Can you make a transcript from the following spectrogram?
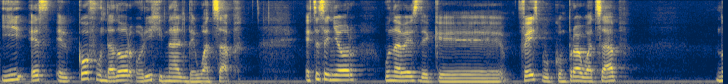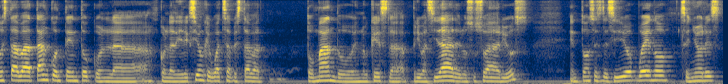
y es el cofundador original de WhatsApp. Este señor, una vez de que Facebook compró a WhatsApp, no estaba tan contento con la, con la dirección que WhatsApp estaba tomando en lo que es la privacidad de los usuarios. Entonces decidió, bueno, señores,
